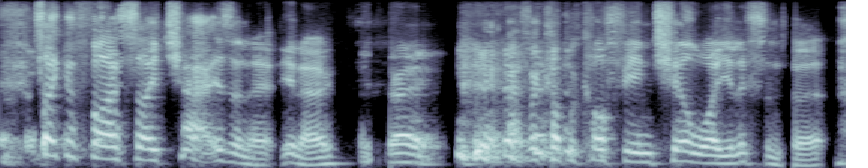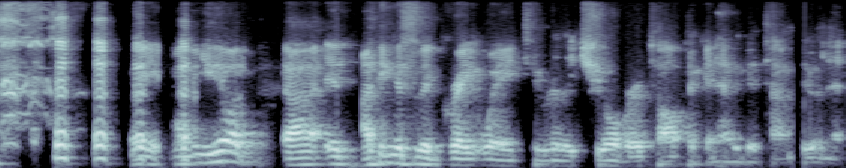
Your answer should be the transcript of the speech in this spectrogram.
it's like a fireside chat, isn't it? You know, Right. have a cup of coffee and chill while you listen to it. hey, I mean, you know, uh, it, I think this is a great way to really chew over a topic and have a good time doing it.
